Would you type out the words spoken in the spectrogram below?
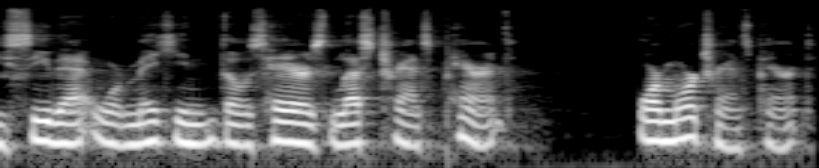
You see that we're making those hairs less transparent or more transparent.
